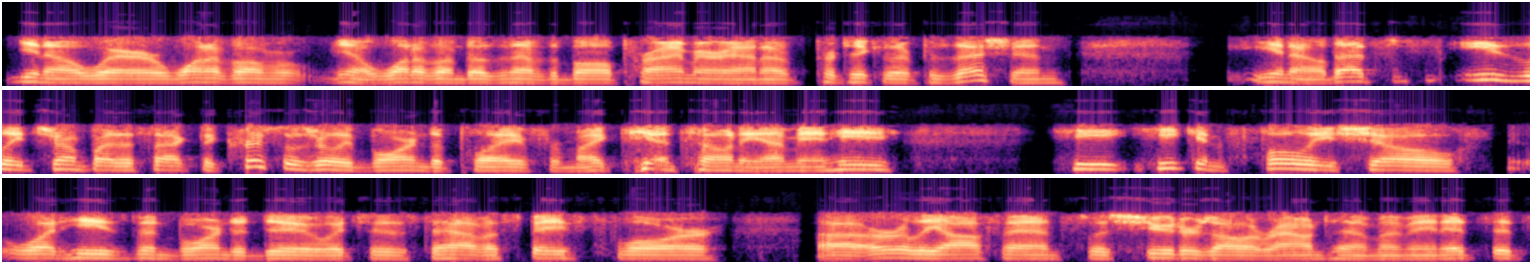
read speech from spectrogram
you know, where one of them, you know, one of them doesn't have the ball primary on a particular possession, you know, that's easily trumped by the fact that Chris was really born to play for Mike D'Antoni. I mean, he he he can fully show what he's been born to do, which is to have a spaced floor, uh, early offense with shooters all around him. I mean, it's it's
